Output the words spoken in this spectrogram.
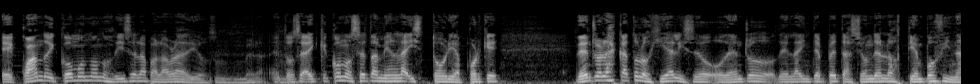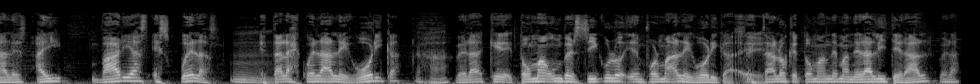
Eh, ¿Cuándo y cómo no nos dice la palabra de Dios? Entonces hay que conocer también la historia, porque dentro de la escatología, Liceo, o dentro de la interpretación de los tiempos finales, hay varias escuelas. Mm. Está la escuela alegórica, ¿verdad? Que toma un versículo en forma alegórica. Están los que toman de manera literal, ¿verdad?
